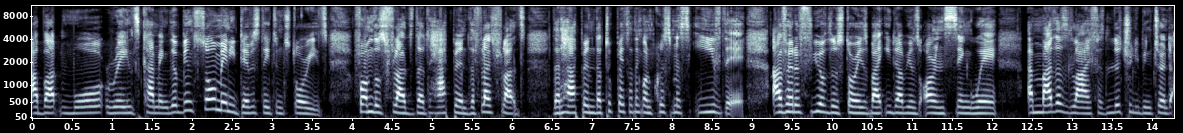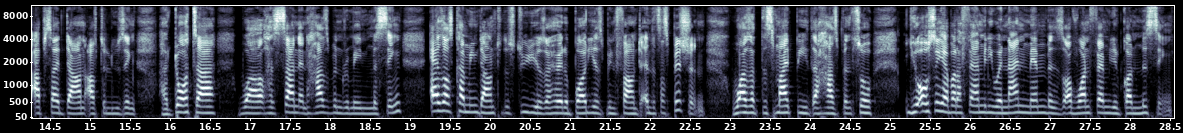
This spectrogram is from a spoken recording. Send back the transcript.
about more rains coming. There have been so many devastating stories from those floods that happened, the flash floods that happened, that took place, I think, on Christmas Eve there. I've heard a few of those stories by EWN's Orrin Singh, where a mother's life has literally been turned upside down after losing her daughter, while her son and husband remain missing. As I was coming down to the studios, I heard a body has been found, and the suspicion was that this might be the husband. So you also hear about a family where nine members of one family had gone missing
